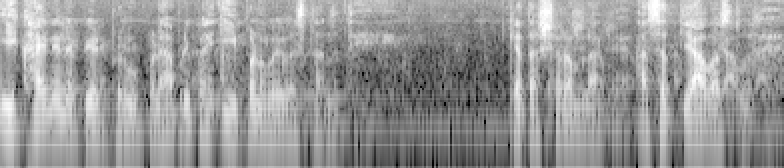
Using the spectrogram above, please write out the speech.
એ ખાઈને એને પેટ ભરવું પડે. આપણી પાસે એ પણ વ્યવસ્થા નથી. કહેતા શરમ લાગે. આ સત્ય આ વસ્તુ છે.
